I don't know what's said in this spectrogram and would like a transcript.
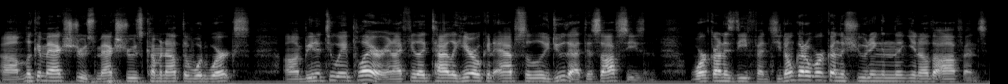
Um, look at Max Strus. Max Strus coming out the woodworks, um, being a two way player. And I feel like Tyler Herro can absolutely do that this offseason. Work on his defense. You don't got to work on the shooting and the, you know, the offense.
